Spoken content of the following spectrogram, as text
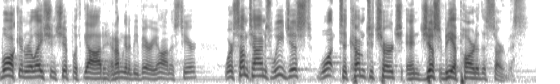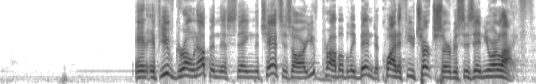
walk in relationship with God, and I'm going to be very honest here, where sometimes we just want to come to church and just be a part of the service. And if you've grown up in this thing, the chances are you've probably been to quite a few church services in your life.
